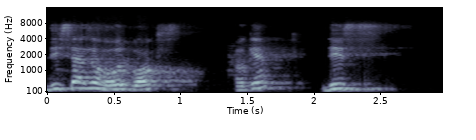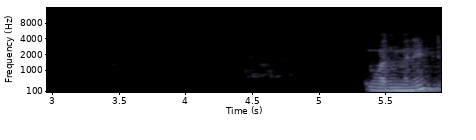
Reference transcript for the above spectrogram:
this as a whole box okay? This one minute.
